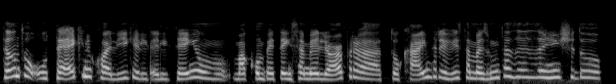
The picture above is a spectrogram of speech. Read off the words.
tanto o técnico ali, que ele, ele tem uma competência melhor para tocar a entrevista, mas muitas vezes a gente do,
